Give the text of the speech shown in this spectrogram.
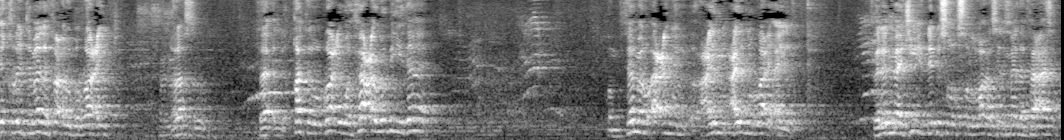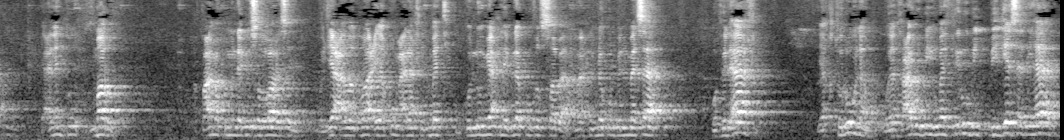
اقرأ أنت ماذا فعلوا بالراعي. خلاص. فقتلوا الراعي وفعلوا به ذلك. هم ثمروا أعين عين, عين الراعي أيضا. فلما جاء النبي صلى الله عليه وسلم ماذا فعل؟ يعني أنتم مرض أطعمكم النبي صلى الله عليه وسلم. وجعل الراعي يقوم على خدمتكم كلهم يحلب لكم في الصباح ويحلب لكم بالمساء. وفي الآخر يقتلونه ويفعلوا به يمثلوا به بجسد هذا.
